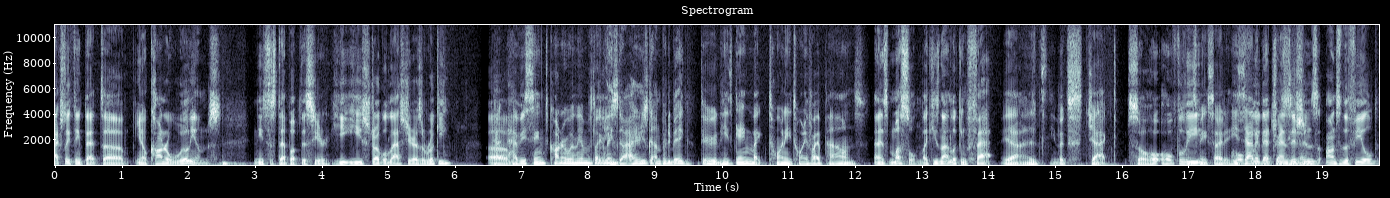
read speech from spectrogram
actually think that uh, you know Connor Williams needs to step up this year. He he struggled last year as a rookie. Ha- have you seen Connor Williams lately? He's got he's gotten pretty big, Dude, he's gained like 20, 25 pounds. and it's muscle. Like he's not looking fat. Yeah, it's, he looks jacked. So ho- hopefully, Makes me excited. He's hopefully had that transitions onto the field.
